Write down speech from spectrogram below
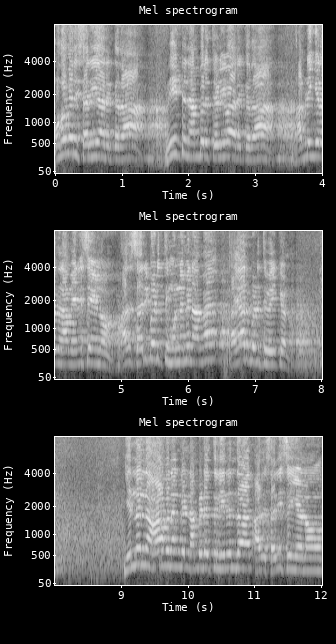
முகவரி சரியா இருக்குதா? வீட்டு நம்பர் தெளிவா இருக்குதா? அப்படிங்கறத நாம என்ன செய்யணும்? அது சரிப்படுத்தி முன்னமே நாம தயார்படுத்தி வைக்கணும். என்னென்ன ஆவணங்கள் நம்மிடத்தில் இருந்தால் அதை சரி செய்யணும்.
